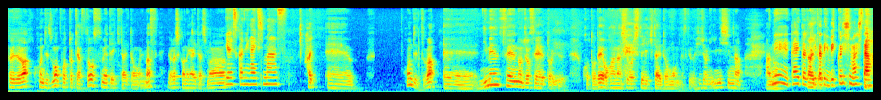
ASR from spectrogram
それでは本日もポッドキャストを進めていきたいと思います。よろしくお願いいたします。よろしくお願いします。はい、えー、本日は、えー、二面性の女性ということでお話をしていきたいと思うんですけど非常に意味深なあのねタイトル聞いた時びっくりしました。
